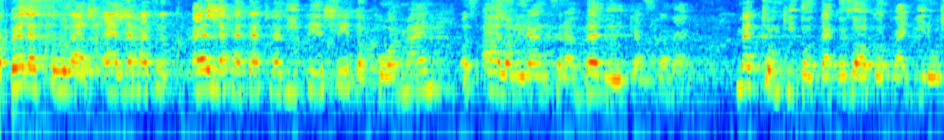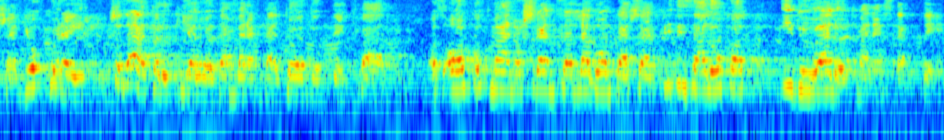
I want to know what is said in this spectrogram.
A beleszólás ellehetetlenítését a kormány az állami rendszeren belül kezdte meg. Megcsonkították az alkotmánybíróság jogköreit, és az általuk kijelölt emberekkel töltötték fel. Az alkotmányos rendszer lebontását kritizálókat idő előtt menesztették.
